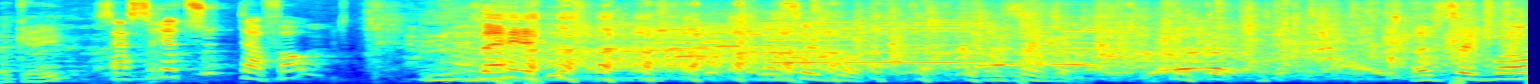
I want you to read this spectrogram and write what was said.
OK? Ça serait-tu de ta faute? Mais je sais pas, je sais pas, je sais pas.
